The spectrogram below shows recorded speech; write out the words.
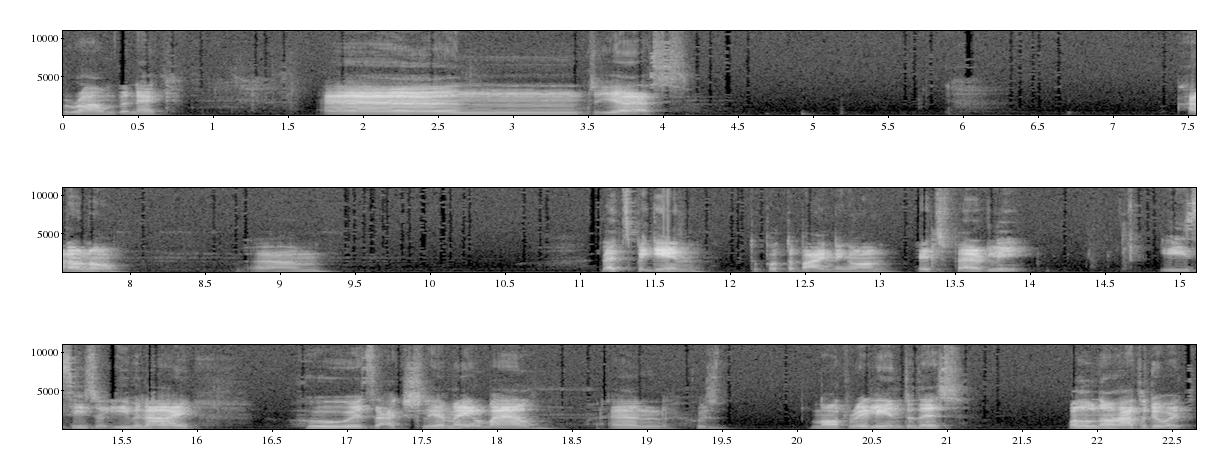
around the neck. And yes, I don't know. Um, let's begin to put the binding on. It's fairly easy, so even I, who is actually a male male and who's not really into this, will know how to do it.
